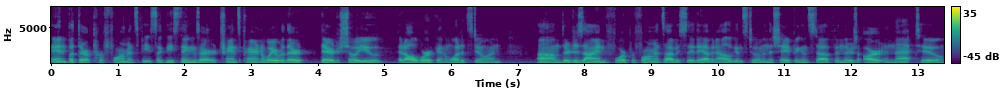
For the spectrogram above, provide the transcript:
and but they're a performance piece. Like these things are transparent in a way where they're there to show you it all working and what it's doing. Um, they're designed for performance. Obviously they have an elegance to them in the shaping and stuff and there's art in that too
